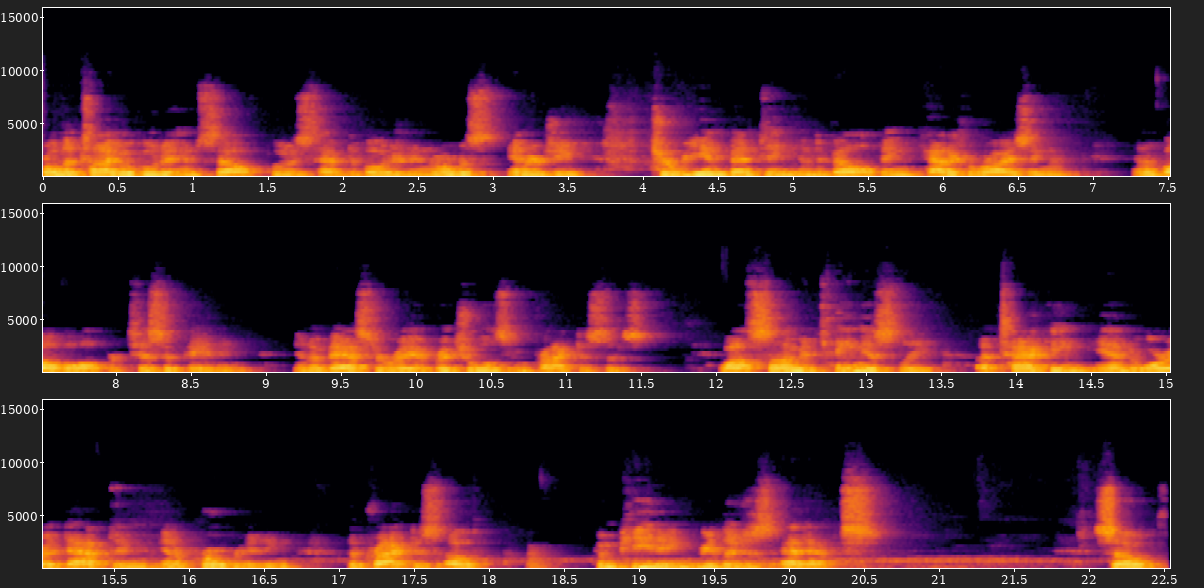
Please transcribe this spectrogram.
From the time of Buddha himself, Buddhists have devoted enormous energy to reinventing and developing, categorizing, and above all, participating in a vast array of rituals and practices, while simultaneously attacking and/or adapting and appropriating the practice of competing religious adepts. So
